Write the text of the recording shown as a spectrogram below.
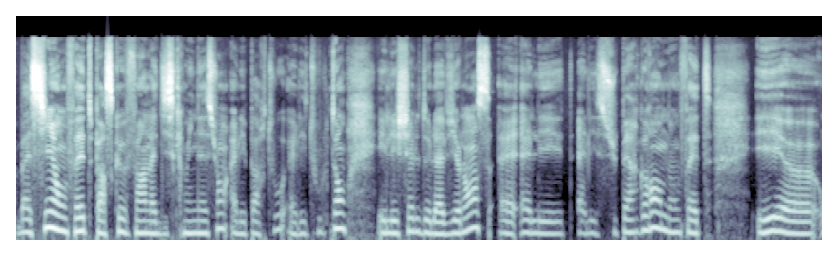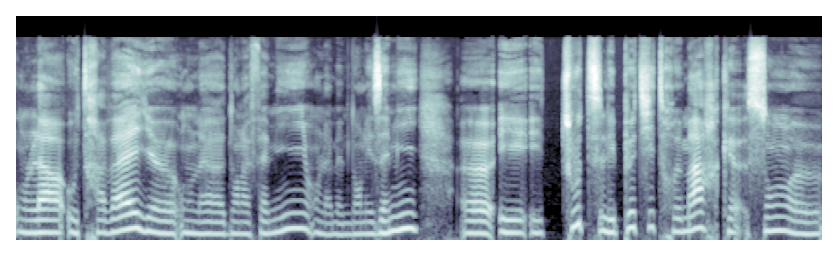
Bah si en fait, parce que enfin la discrimination, elle est partout, elle est tout le temps, et l'échelle de la violence, elle, est, elle est super grande en fait. Et on l'a au travail, euh, on l'a dans la famille, on l'a même dans les amis, euh, et, et toutes les petites remarques sont euh,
